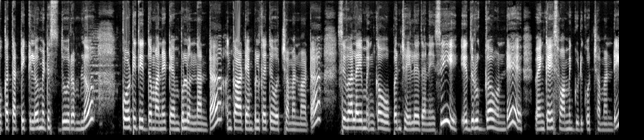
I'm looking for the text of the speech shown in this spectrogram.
ఒక థర్టీ కిలోమీటర్స్ దూరంలో కోటి తీర్థం అనే టెంపుల్ ఉందంట. ఇంకా ఆ టెంపుల్కి అయితే వచ్చామన్నమాట. శివాలయం ఇంకా ఓపెన్ చేయలేదనేసి ఎదురుగ్గా ఉండే వెంకయ్య స్వామి గుడికి వచ్చామండి.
